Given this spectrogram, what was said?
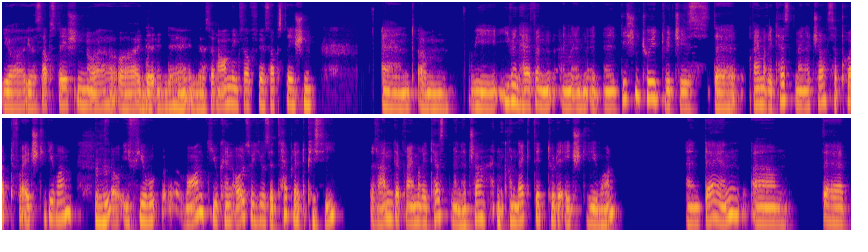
your your substation or, or in the in the in the surroundings of your substation. And um, we even have an, an, an, addition to it, which is the primary test manager support for HGT1. Mm-hmm. So if you want, you can also use a tablet PC, run the primary test manager and connect it to the HGT1. And then um, the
